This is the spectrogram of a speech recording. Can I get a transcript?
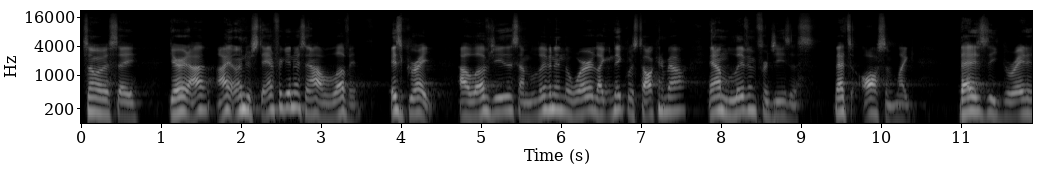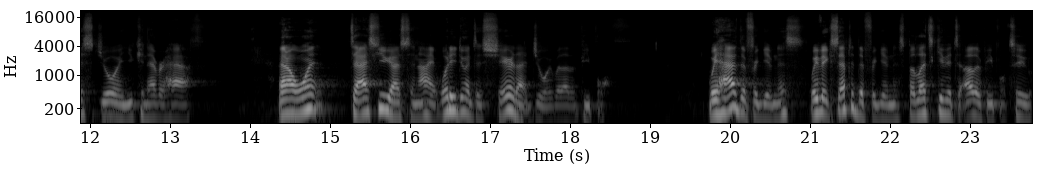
Some of us say, Garrett, I, I understand forgiveness and I love it. It's great. I love Jesus. I'm living in the Word, like Nick was talking about and I'm living for Jesus. That's awesome. Like, that is the greatest joy you can ever have. And I want to ask you guys tonight what are you doing to share that joy with other people? We have the forgiveness, we've accepted the forgiveness, but let's give it to other people too.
